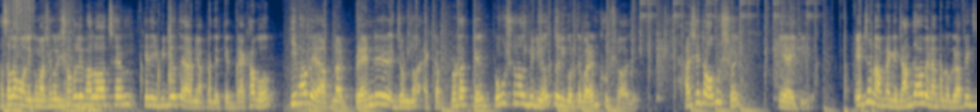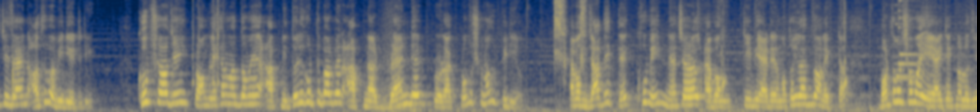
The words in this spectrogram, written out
আসসালামু আলাইকুম, আশা করি সকলেই ভালো আছেন। এর এই ভিডিওতে আমি আপনাদেরকে দেখাবো কীভাবে আপনার ব্র্যান্ডের জন্য একটা প্রোডাক্টের প্রমোশনাল ভিডিও তৈরি করতে পারেন খুব সহজেই আর সেটা অবশ্যই এআই দিয়ে। এর জন্য আপনাকে জানতে হবে না কোনো গ্রাফিক্স ডিজাইন অথবা ভিডিও এডিটিং। খুব সহজেই প্রম লেখার মাধ্যমে আপনি তৈরি করতে পারবেন আপনার ব্র্যান্ডের প্রোডাক্ট প্রমোশনাল ভিডিও। এবং যা দেখতে খুবই ন্যাচারাল এবং টিভি অ্যাডের মতোই লাগবে অনেকটা। বর্তমান সময়ে এআই টেকনোলজি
